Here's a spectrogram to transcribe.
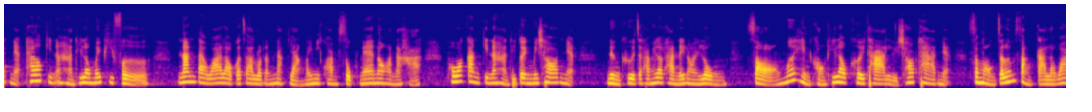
กเนี่ย ถ้าเรากินอาหารที่เราไม่ prefer นั่นแปลว่าเราก็จะลดน้ำหนักอย่างไม่มีความสุขแน่นอนนะคะ เพราะว่าการกินอาหารที่ตัวเองไม่ชอบเนี่ยหนึ่งคือจะทำให้เราทานได้น้อยลง 2. เมื่อเห็นของที่เราเคยทานหรือชอบทานเนี่ย สมองจะเริ่มสั่งการแล้วว่า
